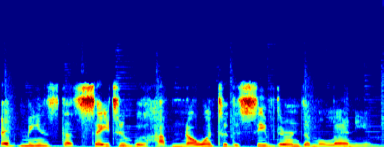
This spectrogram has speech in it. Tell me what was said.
It means that Satan will have no one to deceive during the millennium.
